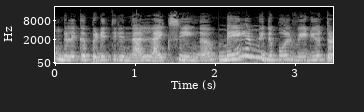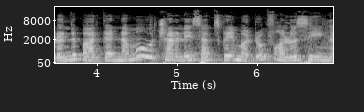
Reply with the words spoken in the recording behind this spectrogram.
உங்களுக்கு பிடித்திருந்தால் லைக் செய்யுங்க. மேலும் இதுபோல் வீடியோ தொடர்ந்து பார்க்க நம்ம ஒரு சேனலை சப்ஸ்கிரைப் மற்றும் ஃபாலோ செய்யுங்க.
